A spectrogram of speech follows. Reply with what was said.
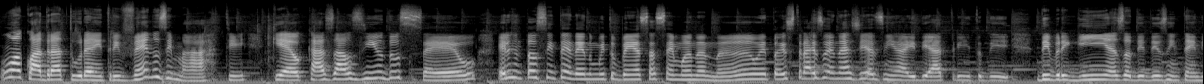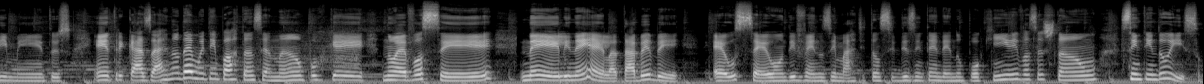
Uma quadratura entre Vênus e Marte, que é o casalzinho do céu. Eles não estão se entendendo muito bem essa semana, não. Então isso traz uma energiazinha aí de atrito, de, de briguinhas ou de desentendimentos entre casais. Não dê muita importância, não, porque não é você, nem ele, nem ela, tá, bebê? É o céu onde Vênus e Marte estão se desentendendo um pouquinho e vocês estão sentindo isso.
